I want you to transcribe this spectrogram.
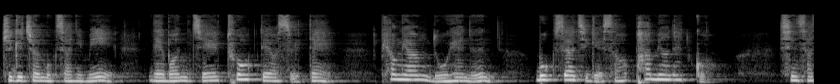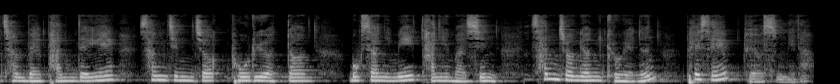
주기철 목사님이 네 번째 투옥되었을 때 평양 노회는 목사직에서 파면했고 신사참배 반대의 상징적 보류였던 목사님이 담임하신 산정현 교회는 폐쇄되었습니다.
